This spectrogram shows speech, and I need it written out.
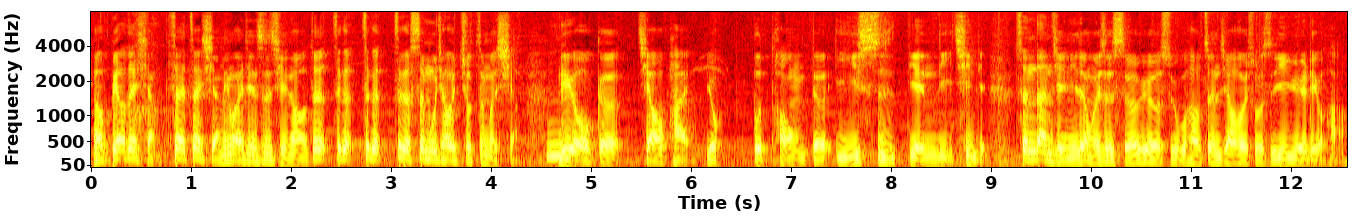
然后不要再想再再想另外一件事情哦，这这个这个这个圣母教会就这么小，六个教派有。不同的仪式典礼庆典，圣诞节你认为是十二月二十五号，正教会说是一月六号，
